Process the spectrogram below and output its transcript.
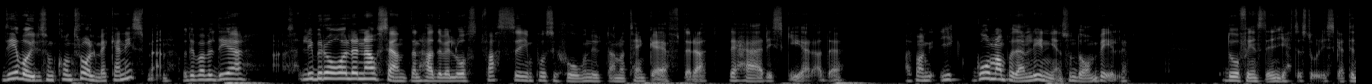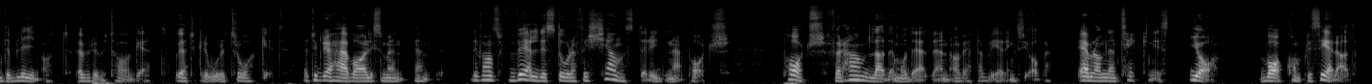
det var ju liksom kontrollmekanismen och det var väl det Liberalerna och Centern hade väl låst fast sig i en position utan att tänka efter att det här riskerade att man gick, går man på den linjen som de vill, då finns det en jättestor risk att det inte blir något överhuvudtaget. Och jag tycker det vore tråkigt. Jag tycker det här var liksom en, en det fanns väldigt stora förtjänster i den här parts partsförhandlade modellen av etableringsjobb. Även om den tekniskt, ja, var komplicerad.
